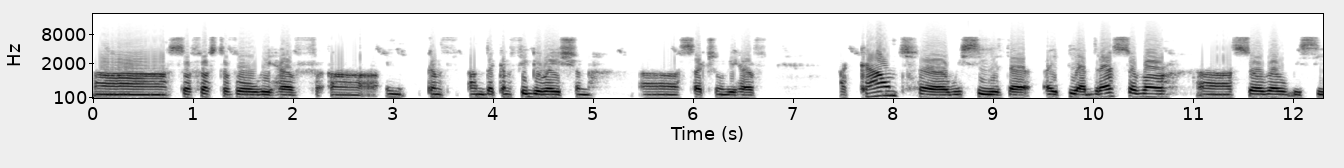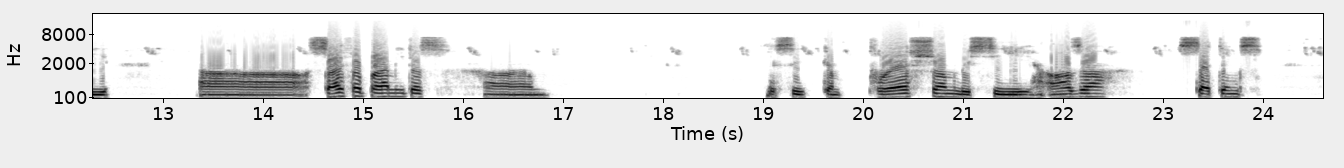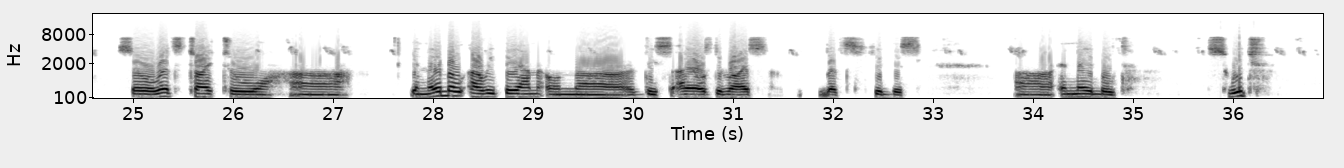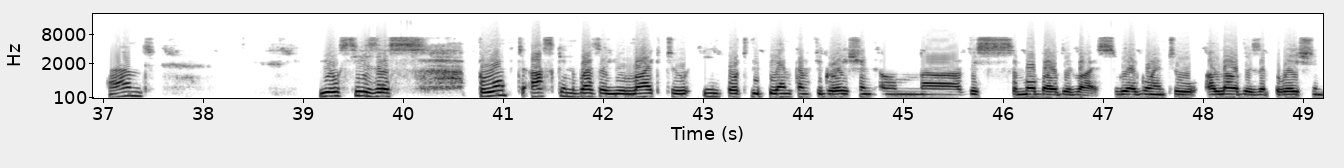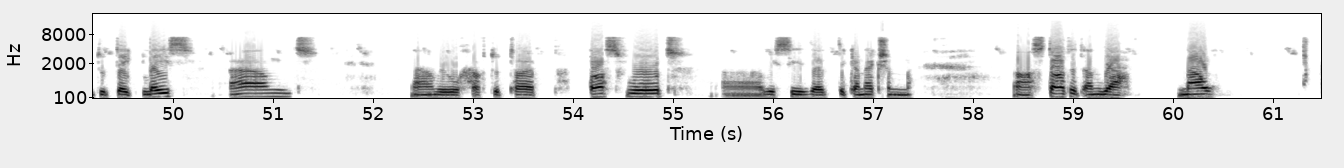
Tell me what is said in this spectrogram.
Uh, so first of all we have uh, in conf under configuration uh, section we have account. Uh, we see the IP address of our uh, server. We see cipher parameters. Um, we see compression we see other settings. So let's try to uh, enable a VPN on uh, this iOS device. Let's hit this uh, enabled switch and you'll see this prompt asking whether you like to import VPN configuration on uh, this mobile device. We are going to allow this operation to take place and, and we will have to type password. Uh, we see that the connection uh, started and yeah, now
